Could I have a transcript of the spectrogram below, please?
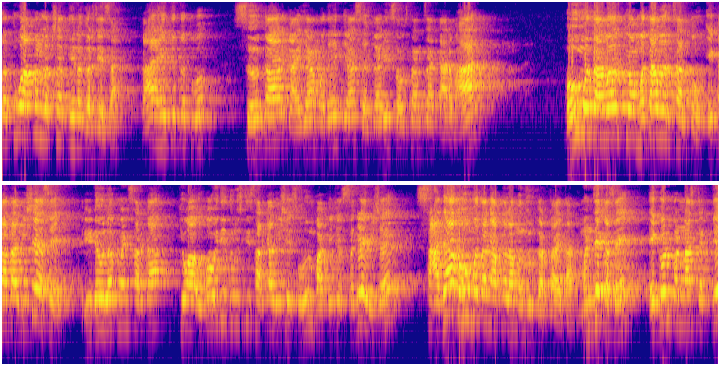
तत्व आपण लक्षात घेणं गरजेचं आहे. काय आहे ते तत्व? सहकार कायद्यामध्ये किंवा सहकारी संस्थांचा कारभार बहुमतावर किंवा मतावर चालतो. एखादा विषय असेल रिडेव्हलपमेंट सारखा किंवा उपविधी दुरुस्ती सारखा विषय सोडून बाकीचे सगळे विषय साध्या बहुमताने आपल्याला मंजूर करता येतात. म्हणजे कसे? एकोणपन्नास टक्के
